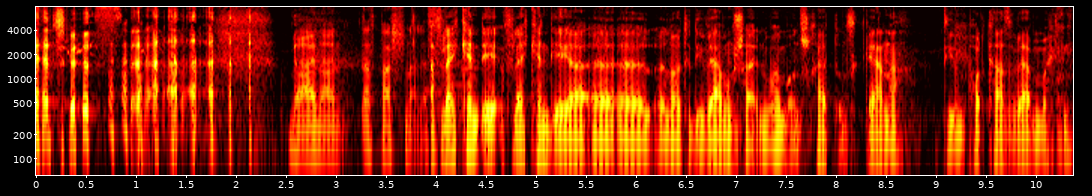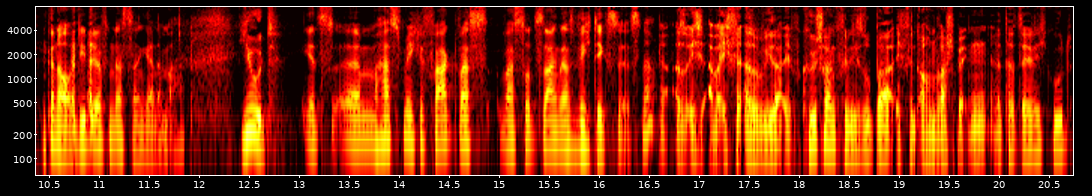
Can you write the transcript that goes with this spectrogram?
Tschüss. Nein, nein, das passt schon alles. Ah, vielleicht kennt ihr, vielleicht kennt ihr ja äh, äh, Leute, die Werbung schalten wollen bei uns. Schreibt uns gerne, die im Podcast werben möchten. Genau, die dürfen das dann gerne machen. Gut, jetzt ähm, hast du mich gefragt, was, was sozusagen das Wichtigste ist, ne? Ja, also ich, aber ich finde, also wie gesagt, Kühlschrank finde ich super. Ich finde auch ein Waschbecken äh, tatsächlich gut.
